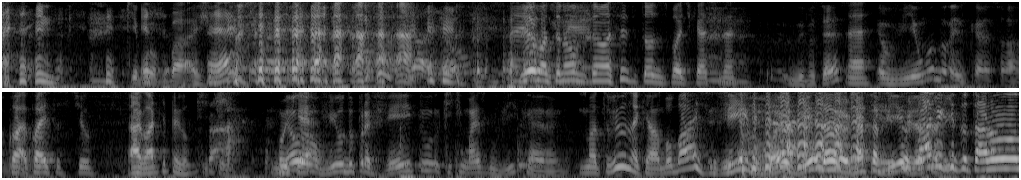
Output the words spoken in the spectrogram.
Que bobagem. É? Eu, Viu, mas tu não, tu não assiste todos os podcasts, né? De vocês? É. Eu vi um ou dois, cara, só. Qua- Quais tu assistiu? Agora te pegou. Por Não, quê? eu vi o do prefeito. O que, que mais que eu vi, cara? Mas tu viu, né? Que é uma bobagem. Sim, aqui. eu vi. Não, eu já sabia. Tu eu já sabe sabia. que tu tá no Eu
